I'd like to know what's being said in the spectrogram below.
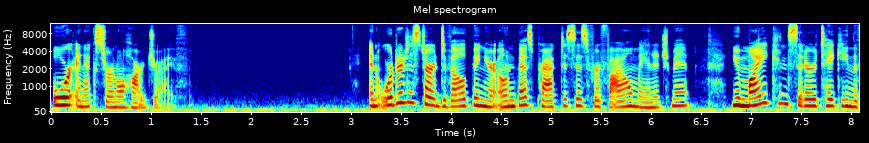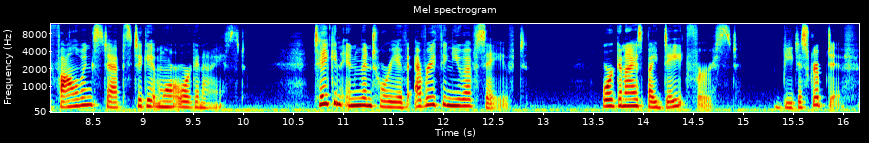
or an external hard drive. In order to start developing your own best practices for file management, you might consider taking the following steps to get more organized. Take an inventory of everything you have saved. Organize by date first be descriptive.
